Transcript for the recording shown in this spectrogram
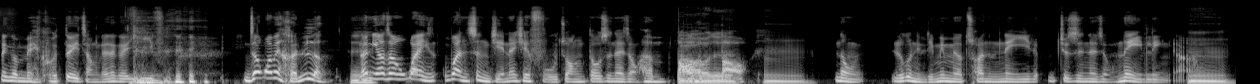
那个美国队长的那个衣服。你知道外面很冷，那你要知道万万圣节那些服装都是那种很薄很薄，嗯，那种。如果你里面没有穿什么内衣，就是那种内领啊，嗯，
